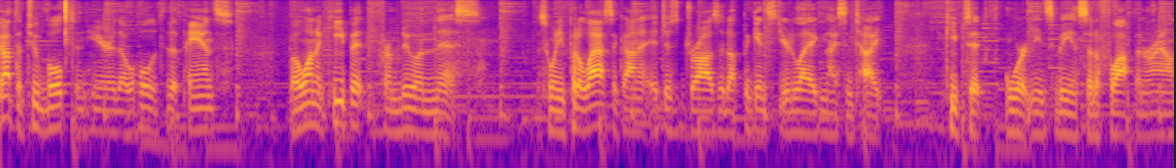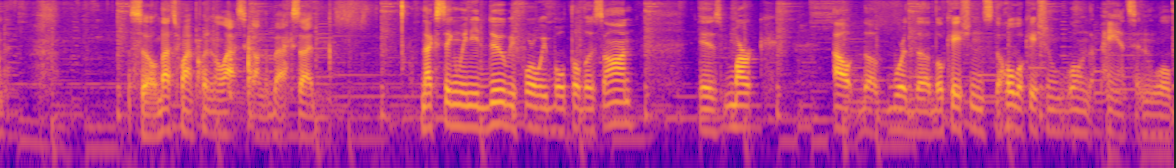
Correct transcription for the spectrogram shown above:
Got the two bolts in here that will hold it to the pants, but I want to keep it from doing this. So when you put elastic on it, it just draws it up against your leg nice and tight. Keeps it where it needs to be instead of flopping around. So that's why I'm putting elastic on the backside. Next thing we need to do before we bolt all this on is mark out the where the locations, the whole location will go in the pants and we'll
